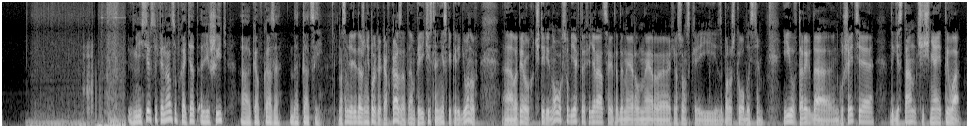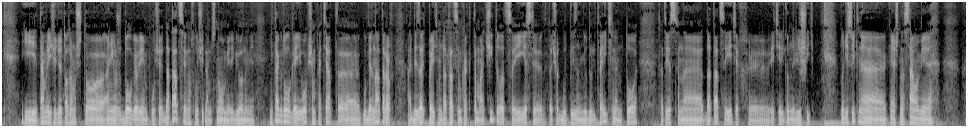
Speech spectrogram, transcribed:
В Министерстве финансов хотят лишить а, Кавказа дотаций. На самом деле даже не только Кавказа, там перечислено несколько регионов. А, во-первых, четыре новых субъекта федерации, это ДНР, ЛНР, Херсонская и Запорожская области. И, во-вторых, да, Ингушетия, Дагестан, Чечня и Тыва. И там речь идет о том, что они уже долгое время получают дотации, но в случае там с новыми регионами не так долго, и, в общем, хотят э, губернаторов обязать по этим дотациям как-то там отчитываться, и если этот отчет будет признан неудовлетворительным, то, соответственно, дотации этих, э, эти регионы лишить. Ну, действительно, конечно, самыми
